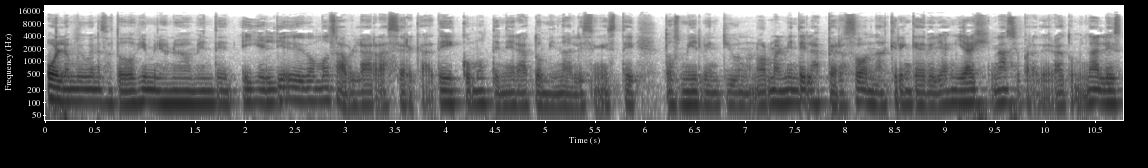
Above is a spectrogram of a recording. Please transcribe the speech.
Hola, muy buenas a todos, bienvenidos nuevamente. Y el día de hoy vamos a hablar acerca de cómo tener abdominales en este 2021. Normalmente las personas creen que deberían ir al gimnasio para tener abdominales,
